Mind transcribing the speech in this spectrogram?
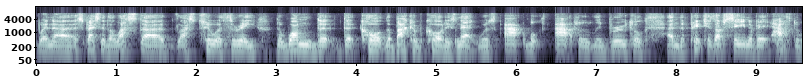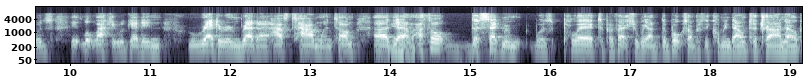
when uh, especially the last uh, last two or three, the one that, that caught the back of Cody's neck was at, looked absolutely brutal. And the pictures I've seen of it afterwards, it looked like it was getting redder and redder as time went on. Uh, yeah. yeah. I thought the segment was played to perfection. We had the Bucks obviously coming down to try and help.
